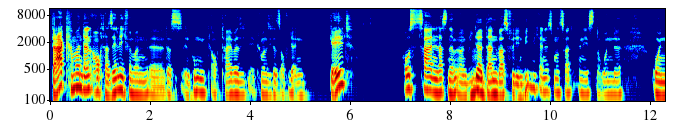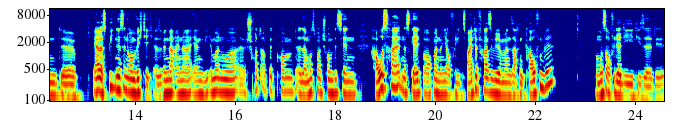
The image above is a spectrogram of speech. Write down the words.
Da kann man dann auch tatsächlich, wenn man äh, das in Punkten auch teilweise, sieht, kann man sich das auch wieder in Geld auszahlen lassen, damit man wieder Mhm. dann was für den Beat-Mechanismus hat in der nächsten Runde. Und äh, ja, das Bieten ist enorm wichtig. Also wenn da einer irgendwie immer nur äh, Schrott abbekommt, also da muss man schon ein bisschen haushalten. Das Geld braucht man dann ja auch für die zweite Phase, wieder wenn man Sachen kaufen will. Man muss auch wieder die, diese die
